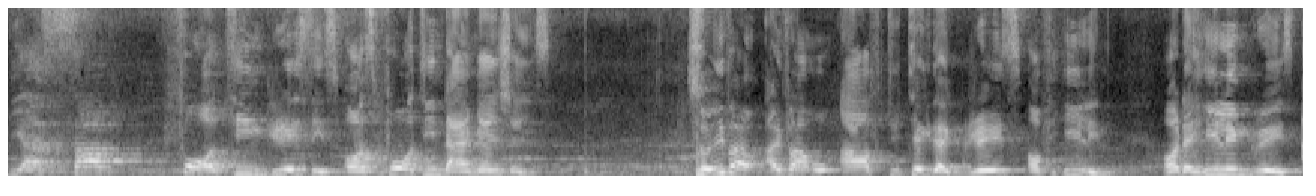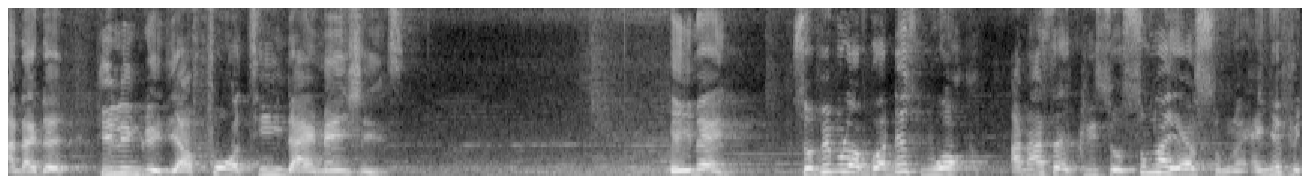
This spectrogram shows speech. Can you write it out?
there are sub 14 graces or 14 dimensions. So if I if I have to take the grace of healing or the healing grace, like the healing grace, there are 14 dimensions. Amen. So people of God, this walk and answer Christo sooner yes sooner and if you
